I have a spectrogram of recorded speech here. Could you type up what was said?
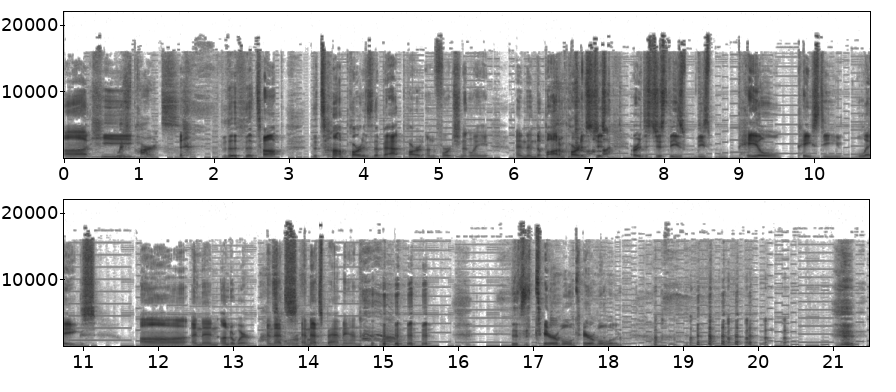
Uh, he Which parts? the the top the top part is the bat part, unfortunately, and then the bottom part is just or it's just these these pale pasty legs, uh, and then underwear, and that's and that's Batman. Wow. it's a terrible, terrible look.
